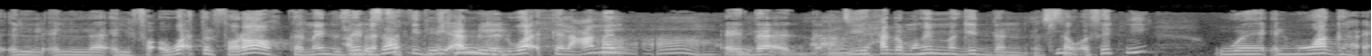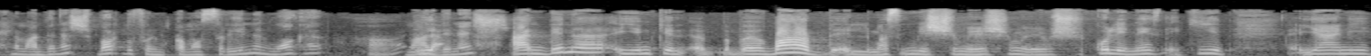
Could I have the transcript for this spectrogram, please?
ال ال الف وقت الفراغ كمان إزاي نستفيد بيه قبل. الوقت العمل. آه، آه. آه، ده, ده آه. دي حاجة مهمة جدا استوقفتني. والمواجهة إحنا ما عندناش برضو في كمصريين المواجهة؟ آه، ما لا، عندناش؟ عندنا يمكن بعض المس... مش مش مش كل الناس أكيد. يعني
